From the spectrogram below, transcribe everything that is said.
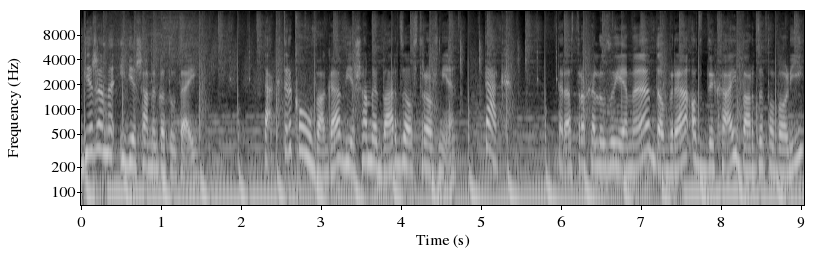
Bierzemy i wieszamy go tutaj. Tak, tylko uwaga, wieszamy bardzo ostrożnie. Tak. Teraz trochę luzujemy. Dobra, oddychaj bardzo powoli.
